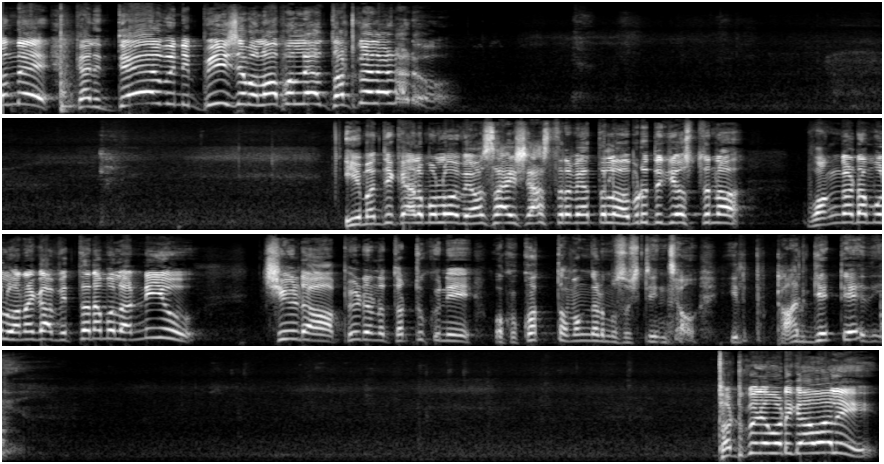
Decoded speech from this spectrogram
ఉంది కానీ దేవుని బీజం లోపల లేదు తట్టుకోలేడాడు. ఈ మధ్య కాలంలో వ్యవసాయ శాస్త్రవేత్తలు అభివృద్ధి చేస్తున్న వంగడములు అనగా విత్తనములు అన్నీ చీడ పీడను తట్టుకుని ఒక కొత్త వంగడము సృష్టించాం. ఇది టార్గెటే అది తట్టుకునేవాడు కావాలి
